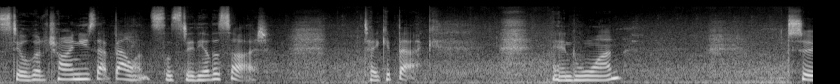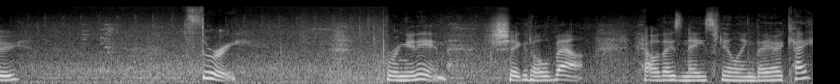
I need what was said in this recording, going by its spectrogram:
Still got to try and use that balance. Let's do the other side. Take it back. And one, two, three. Bring it in. Shake it all about. How are those knees feeling? They okay?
